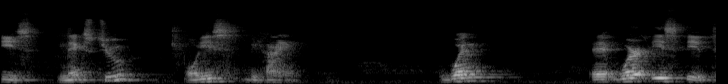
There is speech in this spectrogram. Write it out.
is next to, or is behind. When, uh, where is it?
